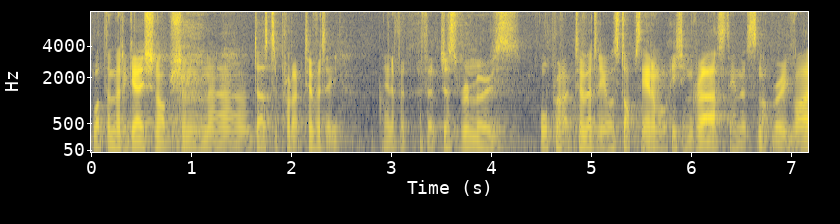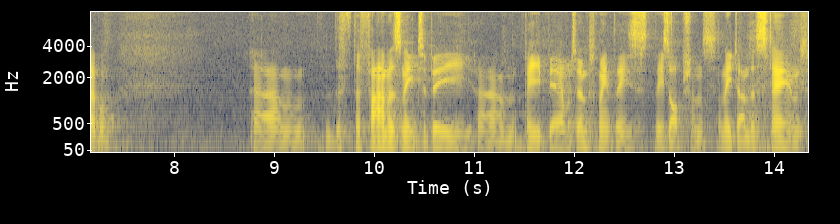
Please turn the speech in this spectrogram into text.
what the mitigation option uh, does to productivity. And if it, if it just removes all productivity or stops the animal eating grass, then it's not very viable um, the, the, farmers need to be, um, be, be, able to implement these, these options. They need to understand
